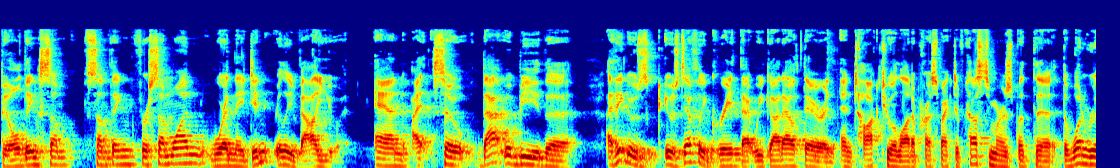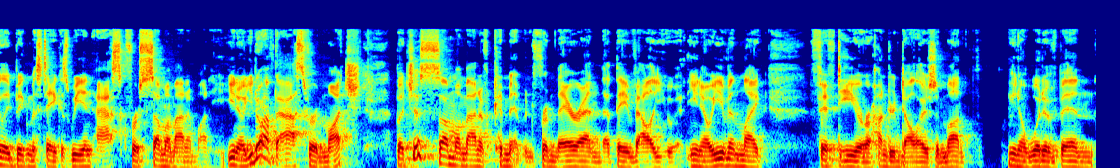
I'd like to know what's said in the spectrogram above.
building some something for someone when they didn't really value it. And I, so that would be the I think it was it was definitely great that we got out there and, and, talked to a lot of prospective customers. But the the one really big mistake is we didn't ask for some amount of money. You know, you don't have to ask for much, but just some amount of commitment from their end that they value it. You know, even like fifty or hundred dollars a month, you know, would have been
